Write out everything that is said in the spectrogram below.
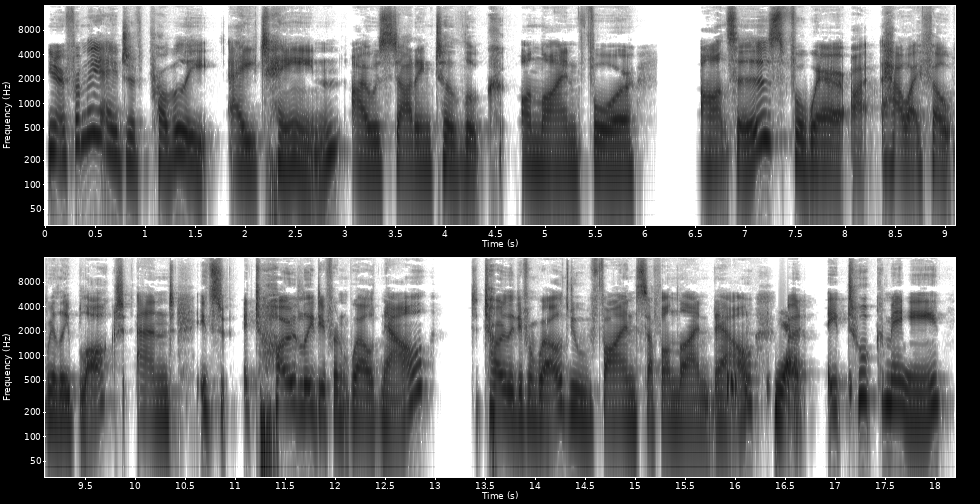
you know, from the age of probably 18, I was starting to look online for answers for where I, how I felt really blocked. And it's a totally different world now. Totally different world. You find stuff online now. Yeah. But it took me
